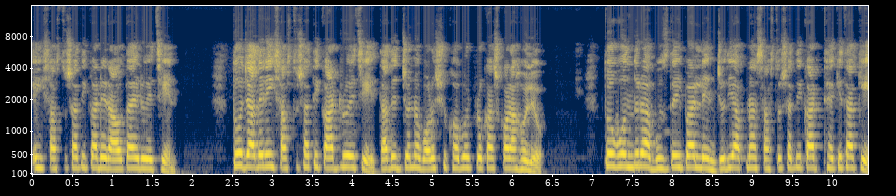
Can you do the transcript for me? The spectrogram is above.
এই স্বাস্থ্যসাথী কার্ডের আওতায় রয়েছেন। তো যাদের এই স্বাস্থ্যসাথী কার্ড রয়েছে, তাদের জন্য বড় সুখবর প্রকাশ করা হলো। তো বন্ধুরা, বুঝতেই পারলেন, যদি আপনার স্বাস্থ্যসাথী কার্ড থেকে থাকে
